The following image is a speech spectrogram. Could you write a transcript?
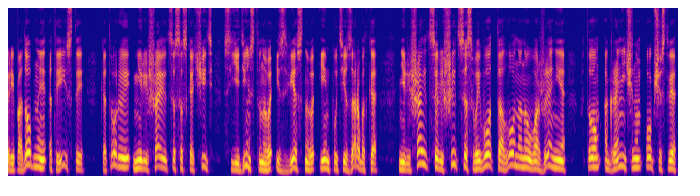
Преподобные атеисты, которые не решаются соскочить с единственного известного им пути заработка, не решаются лишиться своего талона на уважение в том ограниченном обществе,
